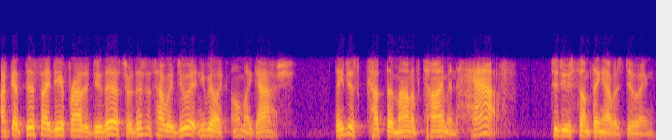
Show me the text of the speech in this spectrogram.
I've got this idea for how to do this or this is how we do it." And you'd be like, "Oh my gosh. They just cut the amount of time in half to do something I was doing."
